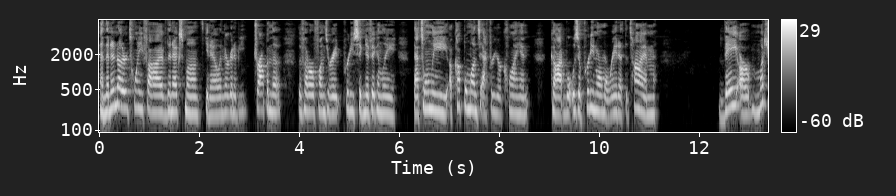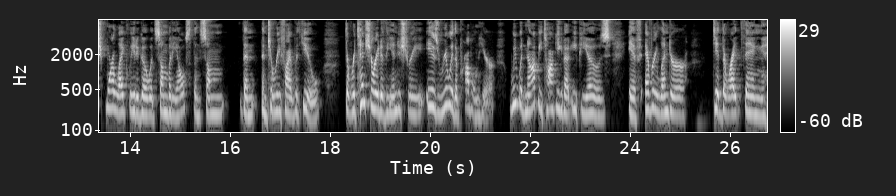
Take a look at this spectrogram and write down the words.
and then another 25 the next month, you know, and they're going to be dropping the, the federal funds rate pretty significantly. That's only a couple months after your client got what was a pretty normal rate at the time. They are much more likely to go with somebody else than some than than to refi with you. the retention rate of the industry is really the problem here. We would not be talking about EPOs if every lender did the right thing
